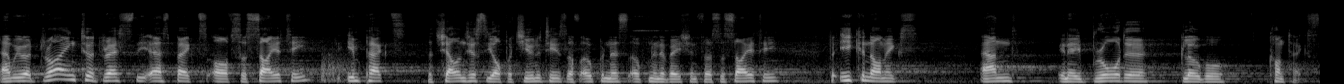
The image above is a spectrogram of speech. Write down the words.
and we were trying to address the aspects of society, the impacts, the challenges, the opportunities of openness, open innovation for society, for economics, and in a broader global context.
